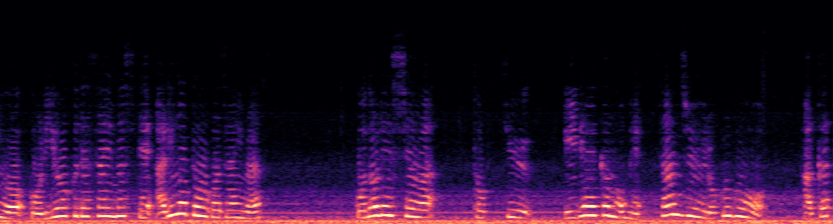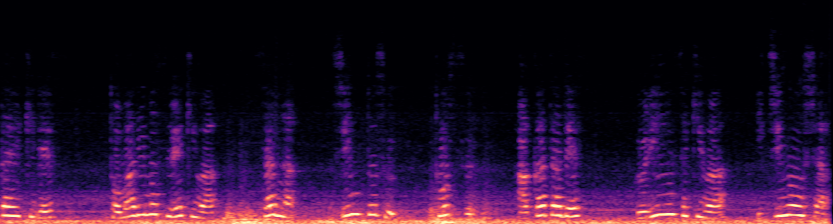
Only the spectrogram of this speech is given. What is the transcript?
をご利用くださいましてありがとうございます。この列車は特急リレーかもめ36号博多駅です。止まります駅は佐賀、新鳥栖、鳥栖、博多です。グリーン席は1号車、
